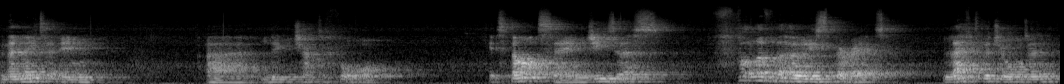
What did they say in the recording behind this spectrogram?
And then later in uh, Luke chapter 4, it starts saying, Jesus, full of the Holy Spirit, left the Jordan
